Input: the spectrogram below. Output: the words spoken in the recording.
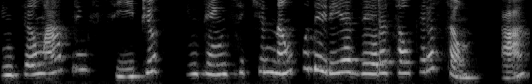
Então, a princípio, entende-se que não poderia haver essa alteração, tá?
